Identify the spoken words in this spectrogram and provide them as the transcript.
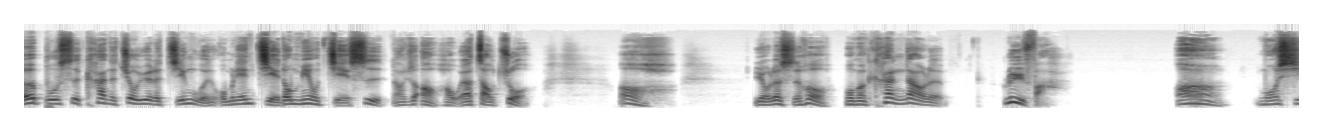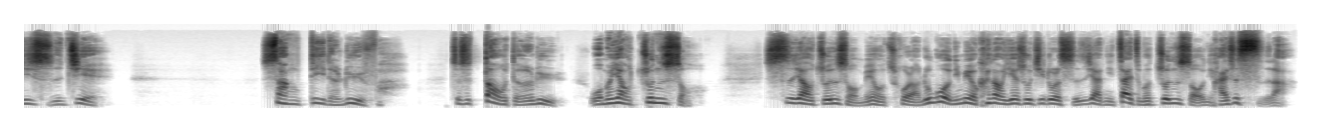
而不是看着旧约的经文，我们连解都没有解释，然后就说：“哦，好，我要照做。”哦，有的时候我们看到了律法，哦，摩西十诫，上帝的律法。这是道德律，我们要遵守，是要遵守，没有错了。如果你没有看到耶稣基督的十字架，你再怎么遵守，你还是死了。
